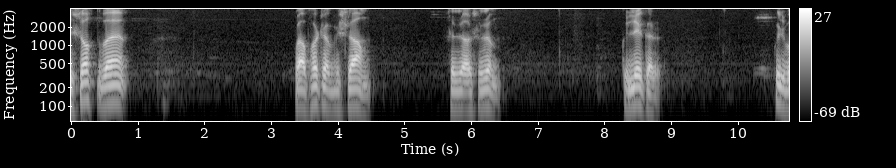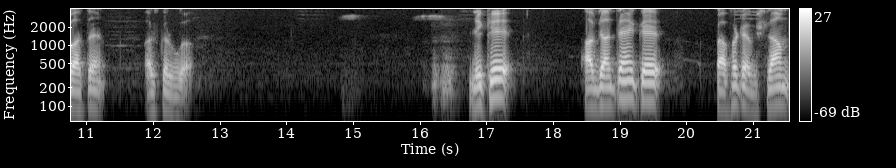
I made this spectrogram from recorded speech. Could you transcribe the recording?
اس وقت میں پرافٹ آف اسلام صلی اللہ علیہ وسلم کو لے کر کچھ باتیں عرض کروں گا دیکھیے آپ جانتے ہیں کہ prophet of Islam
